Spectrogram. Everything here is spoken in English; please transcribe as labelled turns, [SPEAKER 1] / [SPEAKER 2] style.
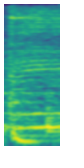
[SPEAKER 1] me.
